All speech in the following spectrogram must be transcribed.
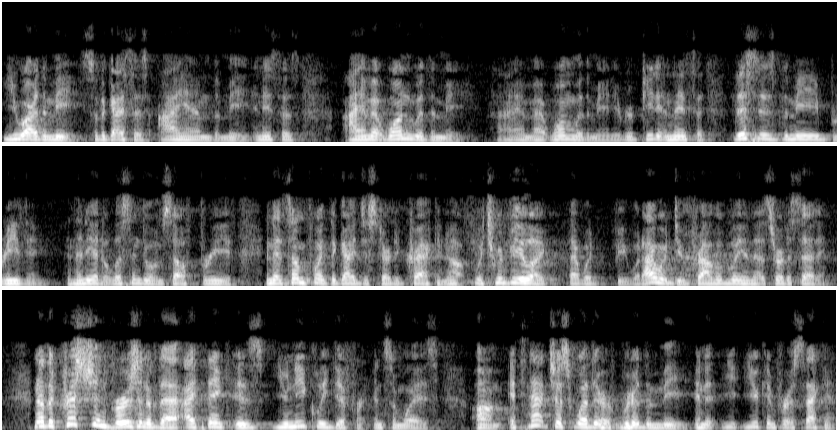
You are the me. So the guy says, I am the me. And he says, I am at one with the me. I am at one with the me. And he repeated, and then he said, This is the me breathing. And then he had to listen to himself breathe. And at some point, the guy just started cracking up, which would be like, that would be what I would do probably in that sort of setting. Now, the Christian version of that, I think, is uniquely different in some ways. Um, it's not just whether we're the me. And it, you, you can, for a second,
